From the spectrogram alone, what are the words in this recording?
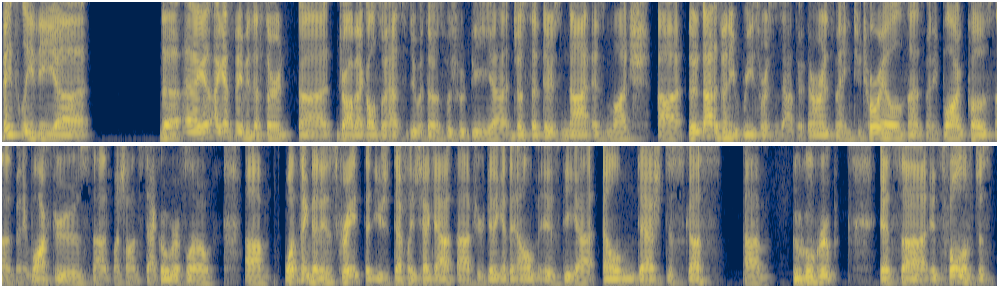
basically, the uh, the and I guess, I guess maybe the third uh, drawback also has to do with those, which would be uh, just that there's not as much, uh, there are not as many resources out there. There aren't as many tutorials, not as many blog posts, not as many walkthroughs, not as much on Stack Overflow. Um, one thing that is great that you should definitely check out uh, if you're getting into Elm is the uh, Elm Dash Discuss um, Google group. It's uh, it's full of just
